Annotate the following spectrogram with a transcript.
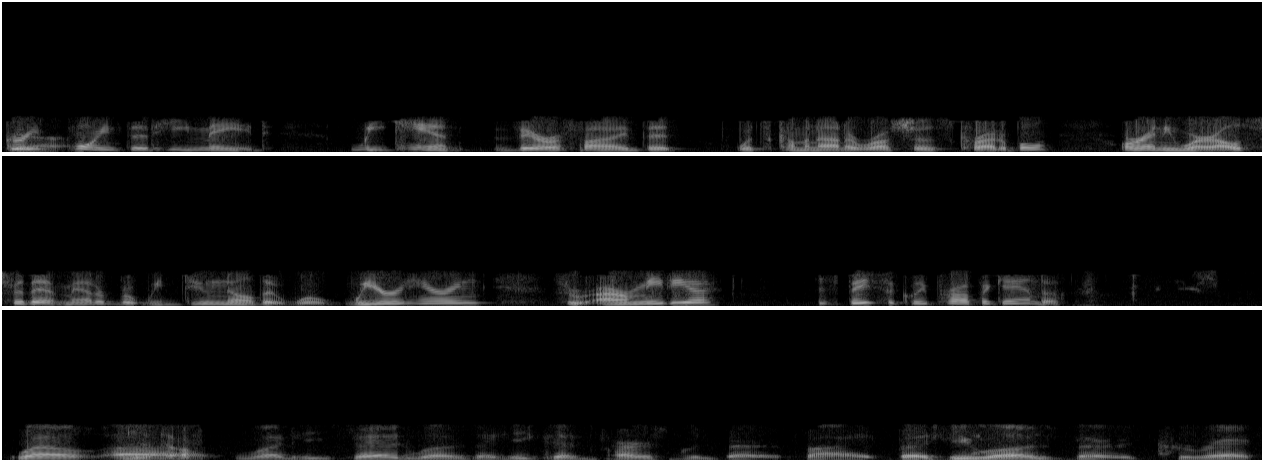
great yeah. point that he made. We can't verify that what's coming out of Russia is credible or anywhere else for that matter, but we do know that what we're hearing through our media is basically propaganda. Well, uh, what he said was that he couldn't personally verify it, but he was very correct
